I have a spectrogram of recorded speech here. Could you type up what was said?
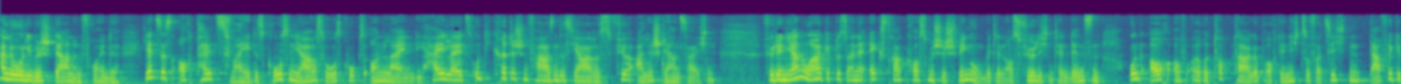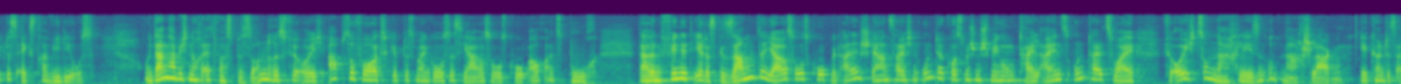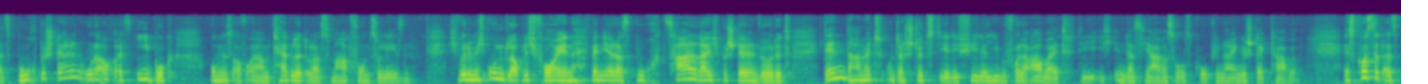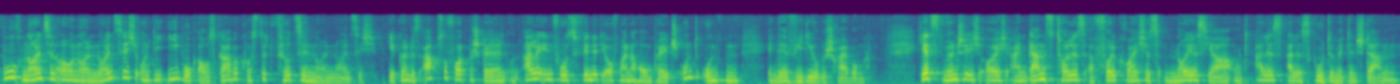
Hallo, liebe Sternenfreunde! Jetzt ist auch Teil 2 des großen Jahreshoroskops online, die Highlights und die kritischen Phasen des Jahres für alle Sternzeichen. Für den Januar gibt es eine extra kosmische Schwingung mit den ausführlichen Tendenzen und auch auf eure Top-Tage braucht ihr nicht zu verzichten, dafür gibt es extra Videos. Und dann habe ich noch etwas Besonderes für euch. Ab sofort gibt es mein großes Jahreshoroskop auch als Buch. Darin findet ihr das gesamte Jahreshoroskop mit allen Sternzeichen und der kosmischen Schwingung Teil 1 und Teil 2 für euch zum Nachlesen und Nachschlagen. Ihr könnt es als Buch bestellen oder auch als E-Book um es auf eurem Tablet oder Smartphone zu lesen. Ich würde mich unglaublich freuen, wenn ihr das Buch zahlreich bestellen würdet, denn damit unterstützt ihr die viele liebevolle Arbeit, die ich in das Jahreshoroskop hineingesteckt habe. Es kostet als Buch 19,99 Euro und die E-Book-Ausgabe kostet 14,99 Euro. Ihr könnt es ab sofort bestellen und alle Infos findet ihr auf meiner Homepage und unten in der Videobeschreibung. Jetzt wünsche ich euch ein ganz tolles, erfolgreiches neues Jahr und alles, alles Gute mit den Sternen.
